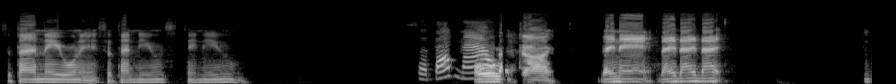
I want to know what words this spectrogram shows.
Stanil nè Stanil Stanil start ô nào? Là trời. Đây nè đây đây đây. Tính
